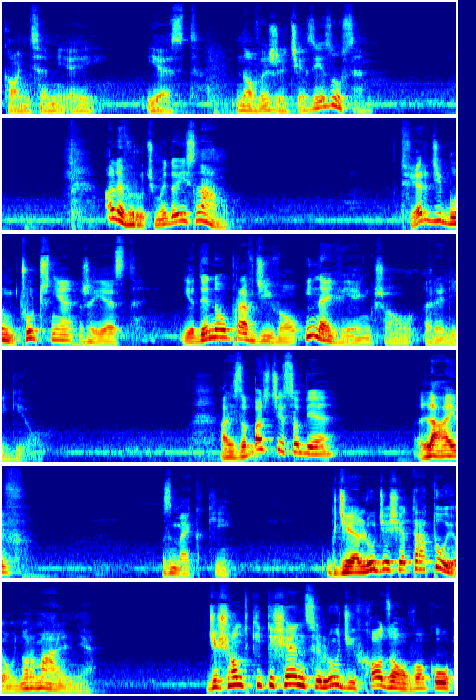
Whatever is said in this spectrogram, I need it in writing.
Końcem jej jest nowe życie z Jezusem. Ale wróćmy do islamu. Twierdzi buńczucznie, że jest jedyną prawdziwą i największą religią. Ale zobaczcie sobie live z Mekki, gdzie ludzie się tratują normalnie. Dziesiątki tysięcy ludzi wchodzą wokół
